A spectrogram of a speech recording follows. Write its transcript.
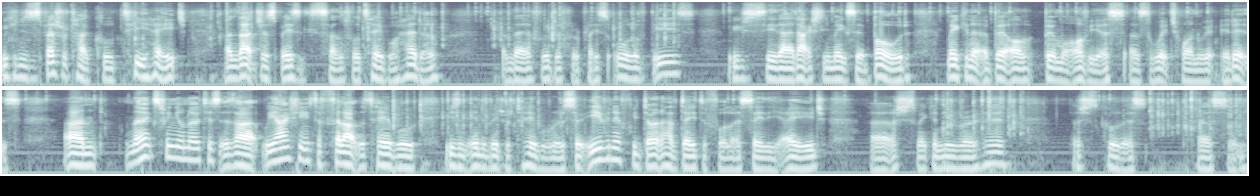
we can use a special tag called TH, and that just basically stands for table header. And then if we just replace all of these, we can see that it actually makes it bold, making it a bit, a bit more obvious as to which one it is. And the next thing you'll notice is that we actually need to fill out the table using individual table rows. So even if we don't have data for, let's say, the age, uh, let's just make a new row here. Let's just call this person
